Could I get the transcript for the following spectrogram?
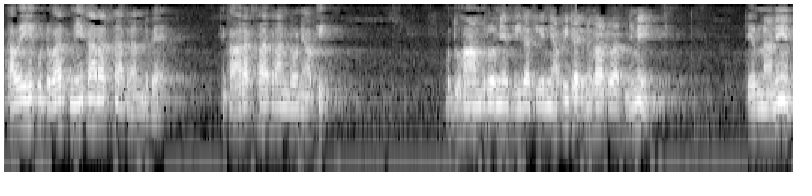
තව එහෙකුටවත් මේක ආරක්ෂා කරන්න බෑ. මේක ආරක්ෂා කරන්න ඕනේ අපි. බුදුහාමුදුරුවෝ මේ දීලා තියෙන්නේ අපිට එන කාටවත් නෙමෙයි. තේරුණා නේද?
